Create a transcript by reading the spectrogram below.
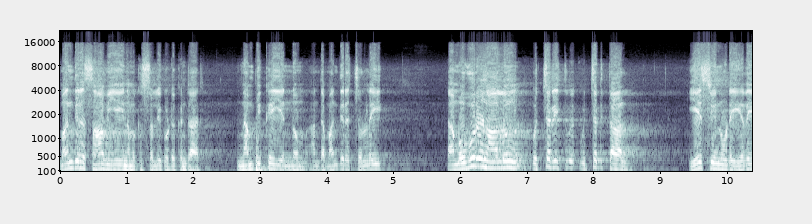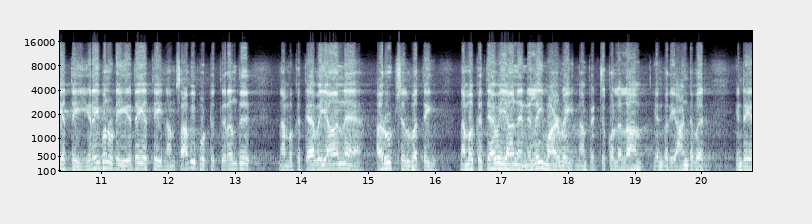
மந்திர சாவியை நமக்கு சொல்லிக் கொடுக்கின்றார். நம்பிக்கை என்னும் அந்த மந்திர சொல்லை நாம் ஒவ்வொரு நாளும் உச்சரித்து உச்சரித்தால் இயேசுவினுடைய இதயத்தை இறைவனுடைய இதயத்தை நாம் சாவி போட்டு திறந்து நமக்கு தேவையான அருட்செல்வத்தை நமக்கு தேவையான நிலை வாழ்வை நாம் பெற்றுக்கொள்ளலாம் என்பதை ஆண்டவர் இன்றைய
